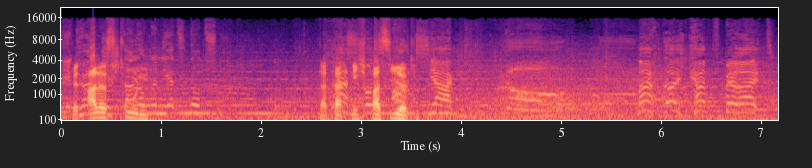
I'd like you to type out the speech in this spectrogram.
Wir Wird alles die tun. Nutzen. Das nicht passiert. Macht euch kampfbereit!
